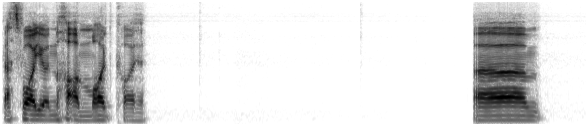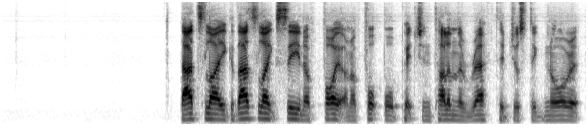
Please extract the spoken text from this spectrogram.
That's why you're not a mod, Kaya. Um, that's like that's like seeing a fight on a football pitch and telling the ref to just ignore it.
